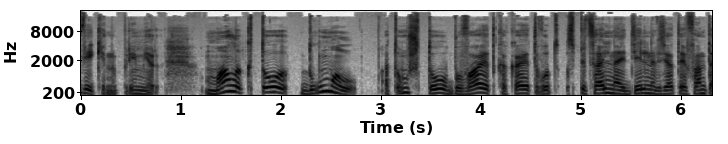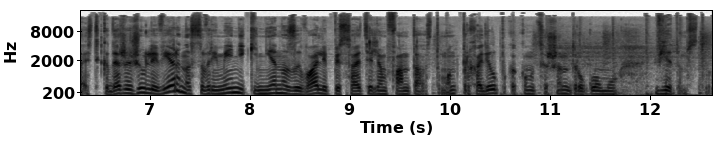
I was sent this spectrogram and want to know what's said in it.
веке, например, мало кто думал о том, что бывает какая-то вот специально отдельно взятая фантастика. Даже Жюля Верна современники не называли писателем-фантастом. Он проходил по какому-то совершенно другому ведомству.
